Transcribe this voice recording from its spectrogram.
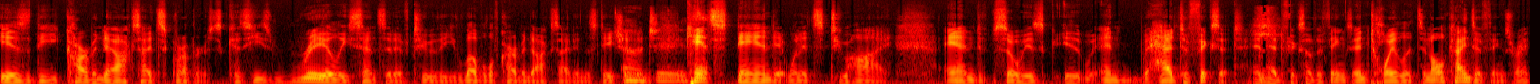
is the carbon dioxide scrubbers because he's really sensitive to the level of carbon dioxide in the station Oh, and geez. can't stand it when it's too high and so his it, and had to fix it and had to fix other things and toilets and all kinds of things right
